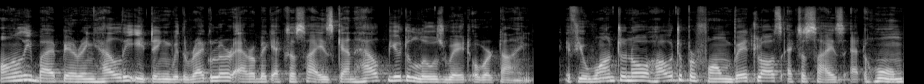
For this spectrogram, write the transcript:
Only by pairing healthy eating with regular aerobic exercise can help you to lose weight over time. If you want to know how to perform weight loss exercise at home,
